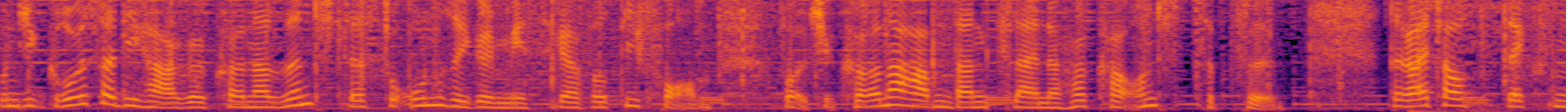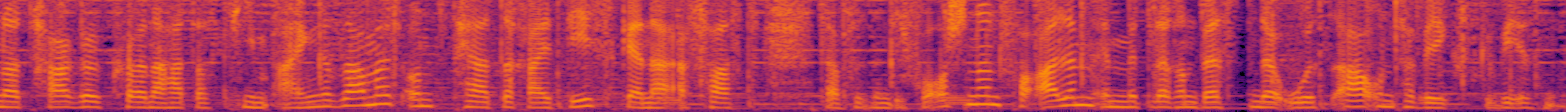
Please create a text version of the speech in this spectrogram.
Und je größer die Hagelkörner sind, desto unregelmäßiger wird die Form. Solche Körner haben dann kleine Höcker und Zipfel. 3600 Hagelkörner hat das Team eingesammelt und per 3D-Scanner erfasst. Dafür sind die Forschenden vor allem im mittleren Westen der USA unterwegs gewesen.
